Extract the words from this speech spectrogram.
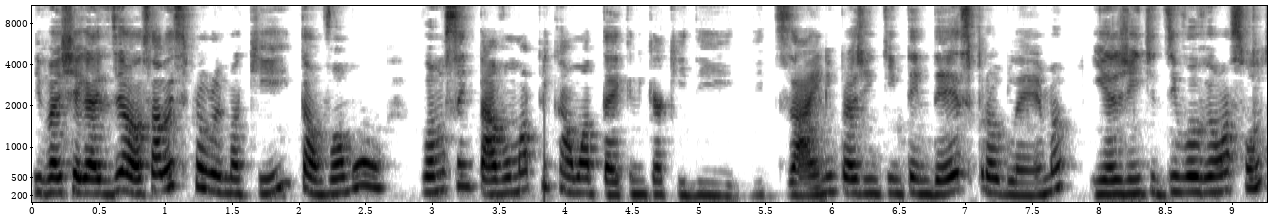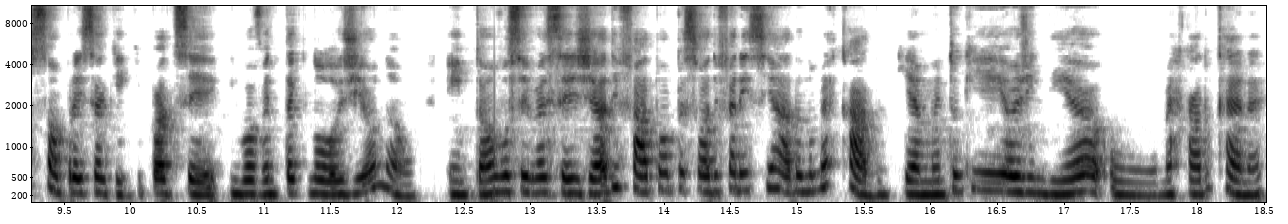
e vai chegar e dizer, ó, oh, sabe esse problema aqui? Então, vamos, vamos sentar, vamos aplicar uma técnica aqui de, de design para a gente entender esse problema e a gente desenvolver uma solução para isso aqui, que pode ser envolvendo tecnologia ou não. Então, você vai ser já de fato uma pessoa diferenciada no mercado, que é muito o que hoje em dia o mercado quer, né?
